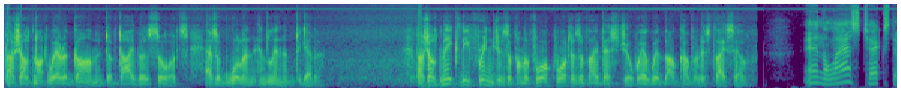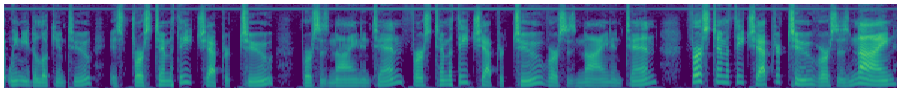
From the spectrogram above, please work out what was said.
Thou shalt not wear a garment of divers sorts, as of woolen and linen together. Thou shalt make thee fringes upon the four quarters of thy vesture, wherewith thou coverest thyself. And the last text that we need to look into is 1 Timothy chapter 2 verses 9 and 10. 1 Timothy chapter 2 verses 9 and 10. 1 Timothy chapter 2 verses 9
